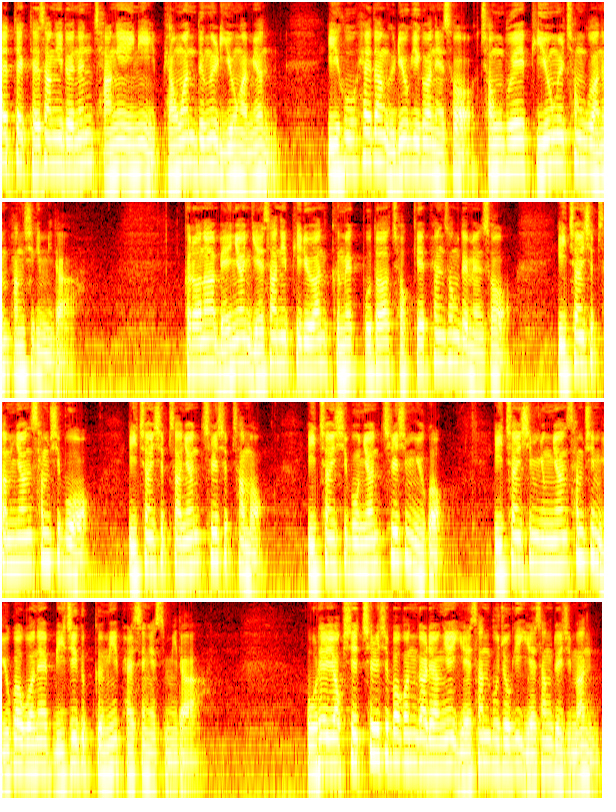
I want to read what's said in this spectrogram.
혜택 대상이 되는 장애인이 병원 등을 이용하면 이후 해당 의료기관에서 정부의 비용을 청구하는 방식입니다. 그러나 매년 예산이 필요한 금액보다 적게 편성되면서 2013년 35억, 2014년 73억, 2015년 76억, 2016년 36억 원의 미지급금이 발생했습니다. 올해 역시 70억 원가량의 예산 부족이 예상되지만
